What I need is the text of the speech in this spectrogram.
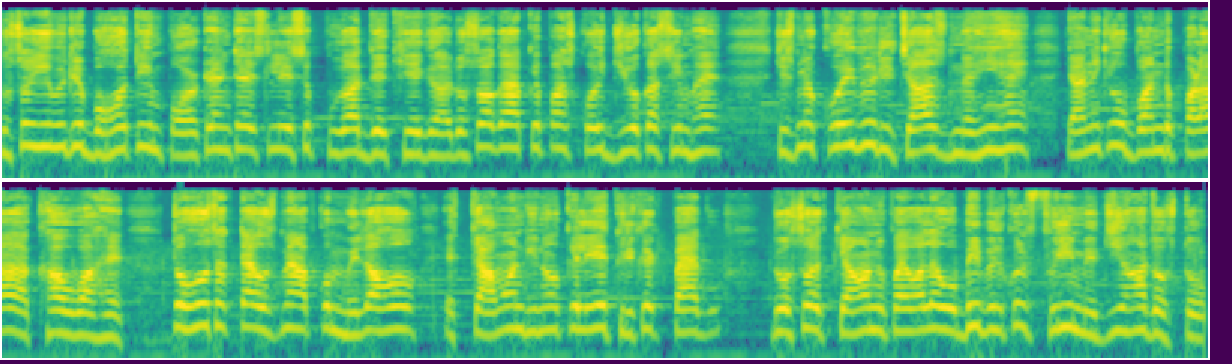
दोस्तों, ये वीडियो बहुत ही इंपॉर्टेंट है, इसलिए इसे पूरा देखिएगा। दोस्तों, अगर आपके पास कोई जियो का सिम है, जिसमें कोई भी रिचार्ज नहीं है, यानी कि वो बंद पड़ा रखा हुआ है तो हो सकता है उसमें आपको मिला हो इक्यावन दिनों के लिए क्रिकेट पैक दो सौ इक्यावन रुपये वाला वो भी बिल्कुल फ्री में। जी हाँ दोस्तों,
